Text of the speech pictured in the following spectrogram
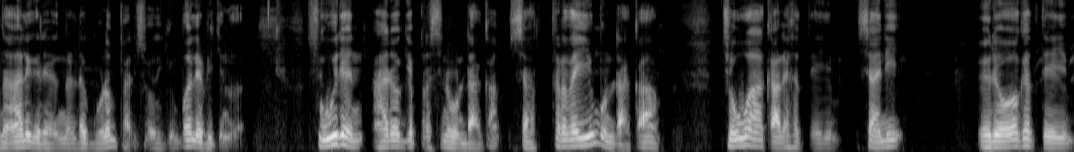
നാല് ഗ്രഹങ്ങളുടെ ഗുണം പരിശോധിക്കുമ്പോൾ ലഭിക്കുന്നത്. സൂര്യൻ ആരോഗ്യ പ്രശ്നം ഉണ്ടാക്കാം ശത്രുതയും ഉണ്ടാക്കാം. ചൊവ്വ കലഹത്തെയും ശനി രോഗത്തെയും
